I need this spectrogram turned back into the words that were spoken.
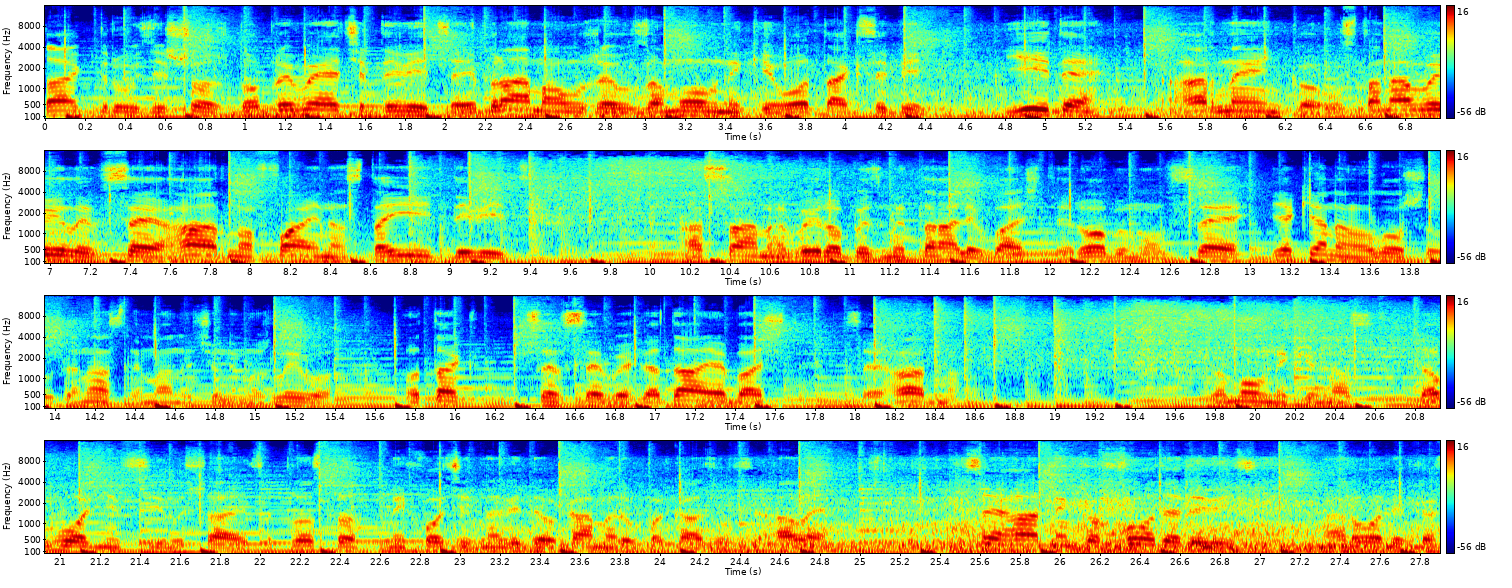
Так, друзі, що ж, добрий вечір. Дивіться, і брама вже у замовників, отак собі їде гарненько. Установили, все гарно, файно стоїть, дивіться. А саме вироби з металів, бачите, робимо все. Як я наголошував, для нас нема нічого неможливого. Отак це все виглядає, бачите, все гарно. Замовники в нас довольні всі лишаються. Просто не хочуть на відеокамеру показуватися. Але все гарненько ходить, дивіться, на роликах,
